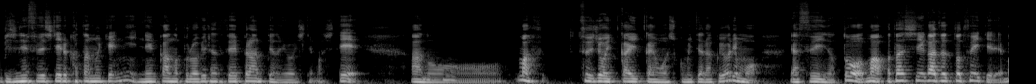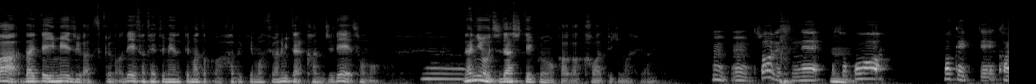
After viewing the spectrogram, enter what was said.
ビジネスでしている方向けに年間のプロフィール撮影プランっていうのを用意してまして、あのー、まあ、通常1回1回申し込みいただくよりも安いのと、まあ私がずっとついていれば、だいたいイメージがつくので、説明の手間とかが省けますよね、みたいな感じで、その、何を打ち出していくのかが変わってきますよね。うんうん、そうですね。そこは分けて考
